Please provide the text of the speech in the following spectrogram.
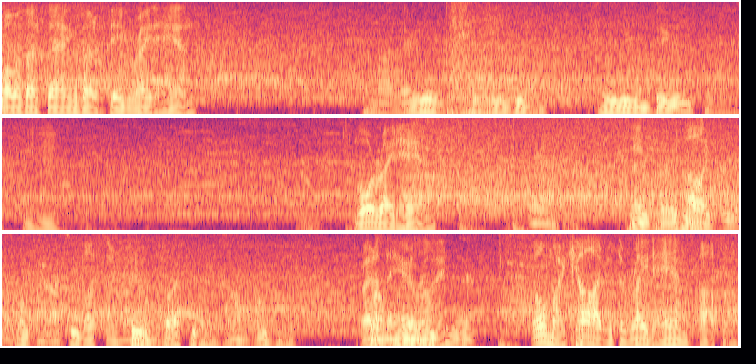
What was I saying about a big right hand? Oh, there he is. There he is. Maybe even bigger this time. hmm More right hands. Yeah. Oh, right open. the hairline. Yeah. Oh my god, with the right hands, Papa.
